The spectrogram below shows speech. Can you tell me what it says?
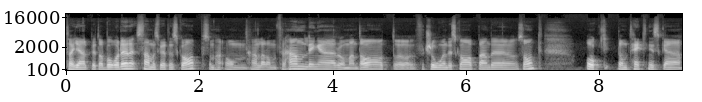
ta hjälp av både samhällsvetenskap som om, handlar om förhandlingar och mandat och förtroendeskapande och sånt och de tekniska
